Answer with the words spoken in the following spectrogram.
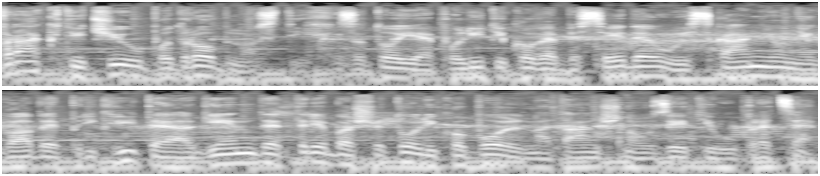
Vrak tiči v podrobnostih, zato je politikove besede v iskanju njegove prikrite agende treba še toliko bolj natančno vzeti v precep.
